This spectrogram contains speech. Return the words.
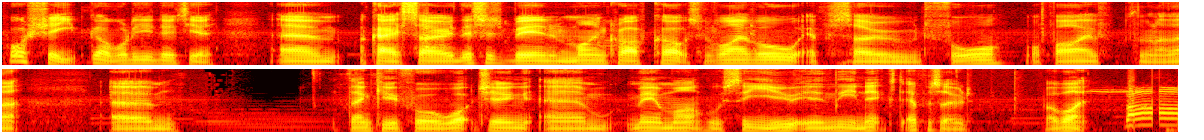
Poor sheep. God, what did you do to you? Um, okay, so this has been Minecraft Co-op Survival, episode 4 or 5, something like that. Um, thank you for watching, and me and Mark will see you in the next episode. Bye-bye. Bye.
